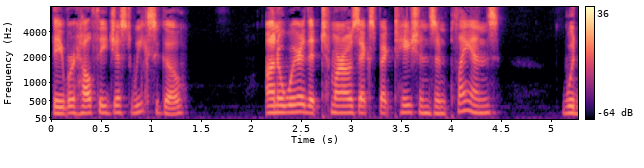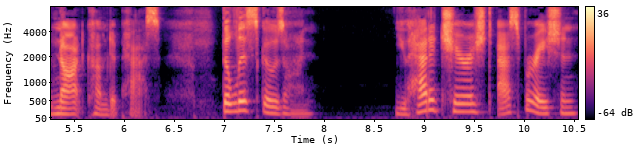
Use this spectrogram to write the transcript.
They were healthy just weeks ago, unaware that tomorrow's expectations and plans would not come to pass. The list goes on. You had a cherished aspiration,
